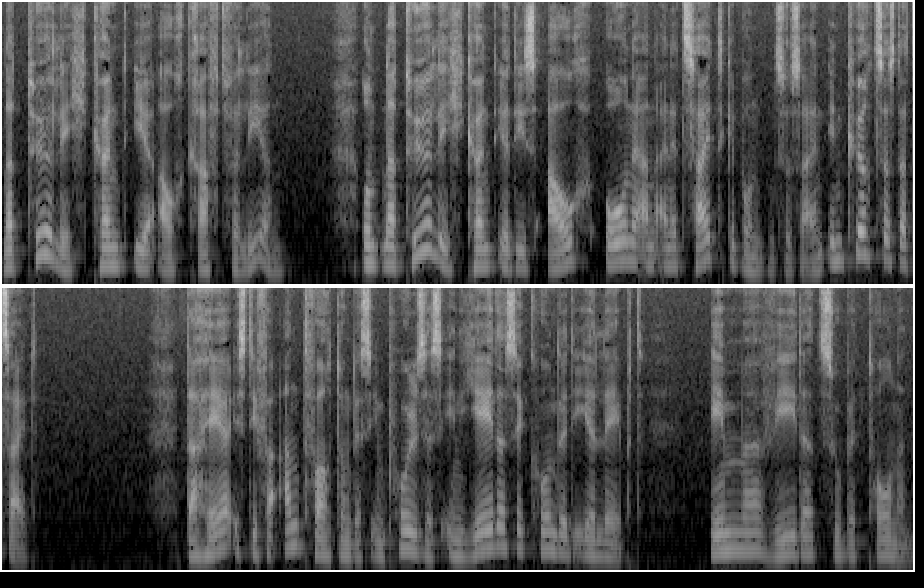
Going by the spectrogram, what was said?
Natürlich könnt ihr auch Kraft verlieren. Und natürlich könnt ihr dies auch, ohne an eine Zeit gebunden zu sein, in kürzester Zeit. Daher ist die Verantwortung des Impulses in jeder Sekunde, die ihr lebt, immer wieder zu betonen.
